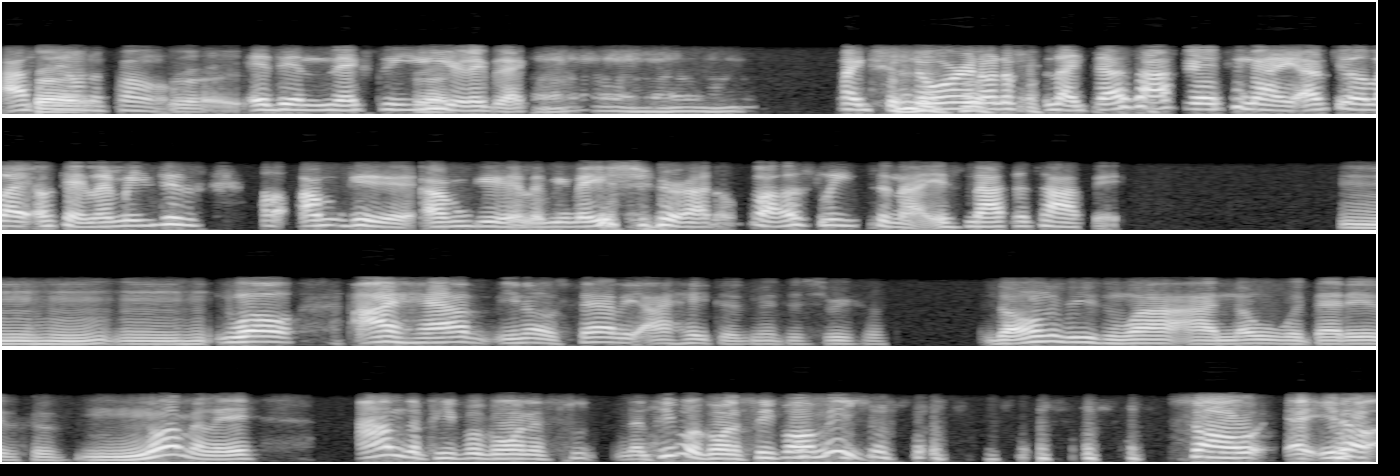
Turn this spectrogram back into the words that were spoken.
I'll stay on the phone. Right. And then the next thing you right. hear, they be like, like snoring on the like. That's how I feel tonight. I feel like, okay, let me just, uh, I'm good. I'm good. Let me make sure I don't fall asleep tonight. It's not the topic. Mhm. Mhm. Well, I have, you know, sadly, I hate to admit this, Sharifa. The only reason why I know what that is because normally I'm the people going to sleep. The people are going to sleep on me. so uh, you know,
